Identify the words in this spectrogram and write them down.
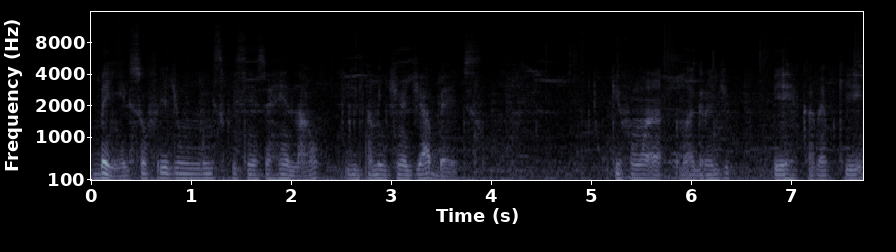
Bem, ele sofria de uma insuficiência renal e ele também tinha diabetes, que foi uma, uma grande perca, né? Porque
